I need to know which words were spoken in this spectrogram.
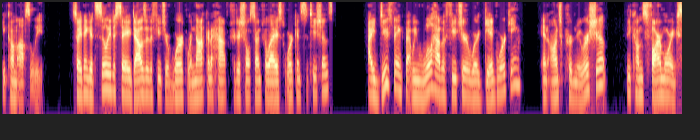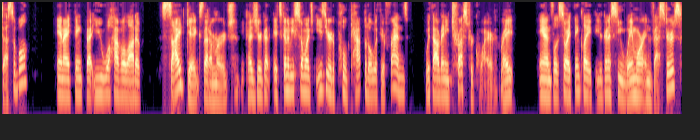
become obsolete. So I think it's silly to say DAOs are the future of work. We're not going to have traditional centralized work institutions. I do think that we will have a future where gig working and entrepreneurship becomes far more accessible. And I think that you will have a lot of side gigs that emerge because you're going it's going to be so much easier to pull capital with your friends without any trust required, right? And so I think like you're going to see way more investors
